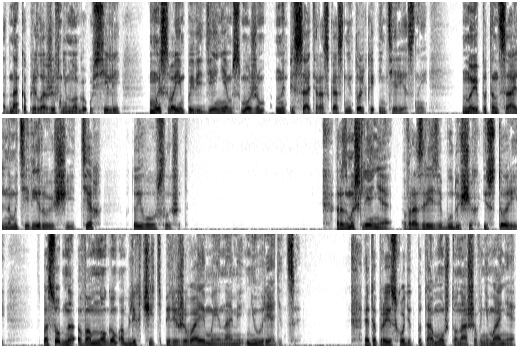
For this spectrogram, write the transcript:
Однако, приложив немного усилий, мы своим поведением сможем написать рассказ не только интересный, но и потенциально мотивирующий тех, кто его услышит. Размышление в разрезе будущих историй способно во многом облегчить переживаемые нами неурядицы. Это происходит потому, что наше внимание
